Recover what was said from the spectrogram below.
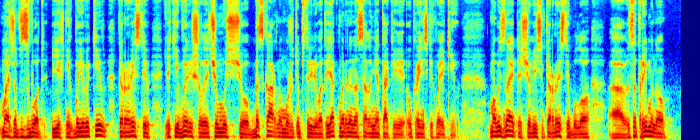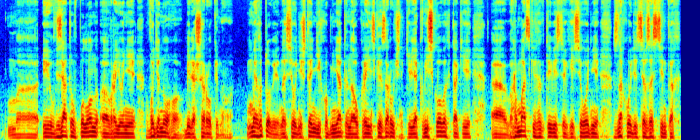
майже взвод їхніх бойовиків, терористів, які вирішили чомусь, що безкарно можуть обстрілювати як мирне населення, так і українських вояків. Мабуть, знаєте, що вісім терористів було е, затримано е, і взято в полон е, в районі Водяного біля Широкіного. Ми готові на сьогоднішній день їх обміняти на українських заручників, як військових, так і громадських активістів, які сьогодні знаходяться в застінках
